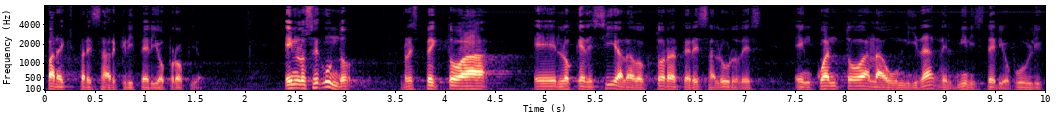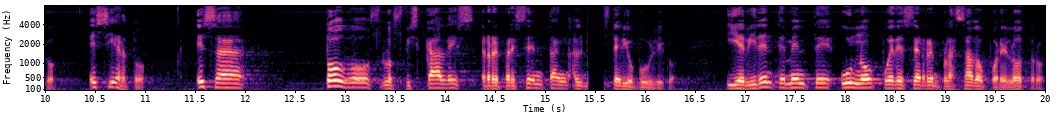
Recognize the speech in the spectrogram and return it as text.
para expresar criterio propio. En lo segundo, respecto a eh, lo que decía la doctora Teresa Lourdes en cuanto a la unidad del Ministerio Público, es cierto, esa, todos los fiscales representan al Ministerio Público y evidentemente uno puede ser reemplazado por el otro,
